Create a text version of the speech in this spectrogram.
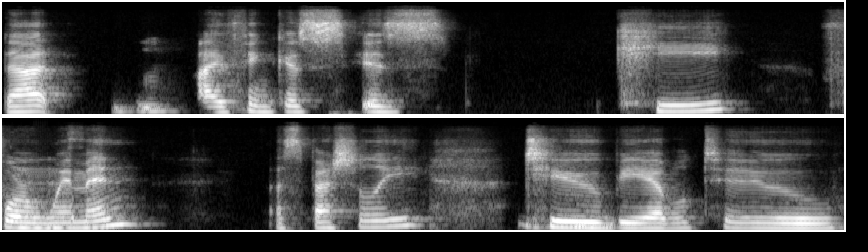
that mm-hmm. i think is is key for yes. women especially to mm-hmm. be able to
